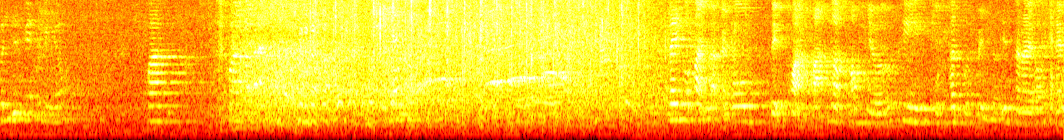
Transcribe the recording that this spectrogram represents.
vấn nhân viên của mình không? khoan khoan đây có phải là cái ôm để thỏa mãn lòng mong nhớ khi một thân một mình ở Israel? Em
